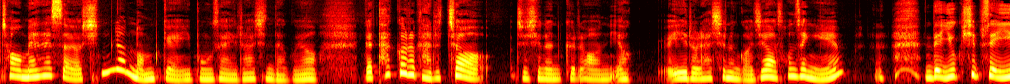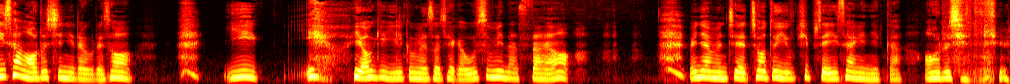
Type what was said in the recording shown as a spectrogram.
처음엔 했어요. 10년 넘게 이 봉사 일을 하신다고요. 그러니까 탁구를 가르쳐 주시는 그런 역, 일을 하시는 거죠. 선생님. 근데 60세 이상 어르신이라고 그래서 이, 이 여기 읽으면서 제가 웃음이 났어요. 왜냐면 제, 저도 60세 이상이니까 어르신들.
